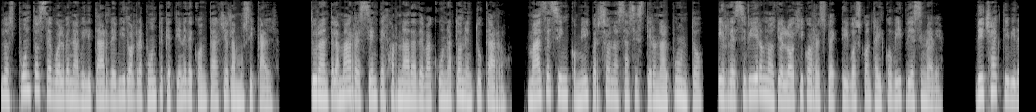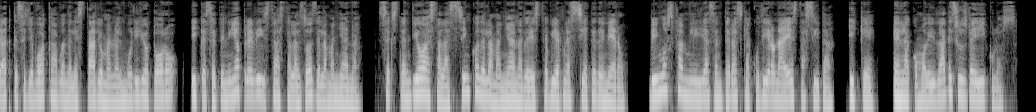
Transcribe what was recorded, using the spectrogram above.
Los puntos se vuelven a habilitar debido al repunte que tiene de contagios la musical. Durante la más reciente jornada de vacunatón en tu carro, más de 5.000 personas asistieron al punto y recibieron los biológicos respectivos contra el COVID-19. Dicha actividad que se llevó a cabo en el Estadio Manuel Murillo Toro, y que se tenía prevista hasta las 2 de la mañana, se extendió hasta las 5 de la mañana de este viernes 7 de enero. Vimos familias enteras que acudieron a esta cita, y que, en la comodidad de sus vehículos,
